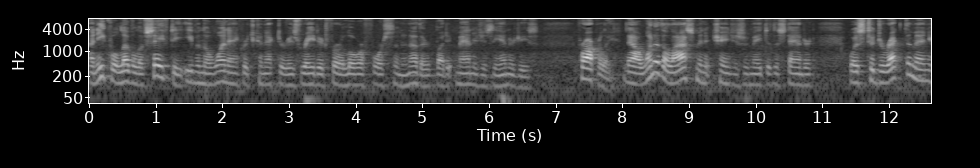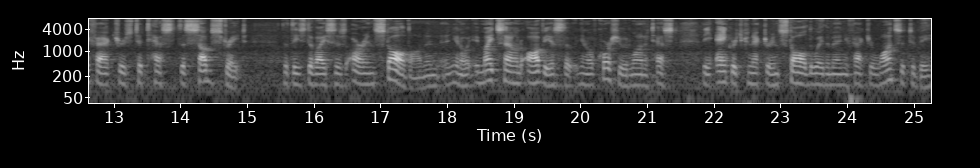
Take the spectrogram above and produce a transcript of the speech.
an equal level of safety, even though one anchorage connector is rated for a lower force than another, but it manages the energies properly. Now, one of the last minute changes we made to the standard was to direct the manufacturers to test the substrate that these devices are installed on. And, and, you know, it might sound obvious that, you know, of course you would want to test the anchorage connector installed the way the manufacturer wants it to be.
